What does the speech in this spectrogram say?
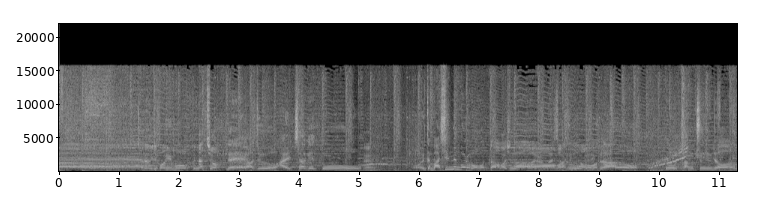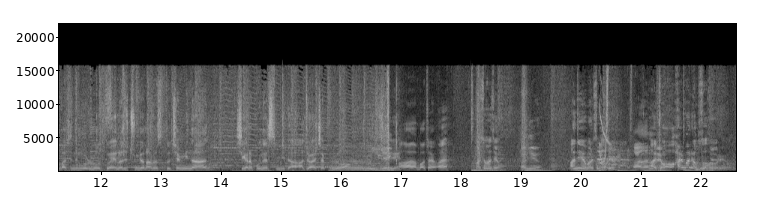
아, 촬영 이제 거의 뭐 끝났죠? 네, 아주 알차게 또 어, 일단 맛있는 거를 먹었다. 맛있는 거, 이런 말씀 맛있는 거 먹었다. 또장 충전, 맛있는 걸로 또 에너지 충전하면서 또 재미난 시간을 보냈습니다. 아주 알찼고요. 이게 아 맞아요. 에? 말씀하세요. 아니에요. 아니에요 말씀하세요. 안 할래요. 아니 저할 말이 없어서 그래요.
